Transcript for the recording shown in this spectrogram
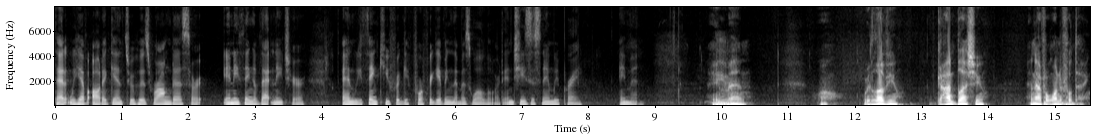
that we have aught against who has wronged us or anything of that nature. And we thank you for, for forgiving them as well, Lord. In Jesus' name we pray. Amen. Amen. Well, we love you. God bless you. And have a wonderful day.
